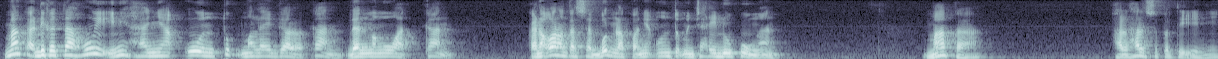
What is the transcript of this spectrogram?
Maka diketahui ini hanya untuk melegalkan dan menguatkan. Karena orang tersebut melakukannya untuk mencari dukungan. Maka hal-hal seperti ini,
